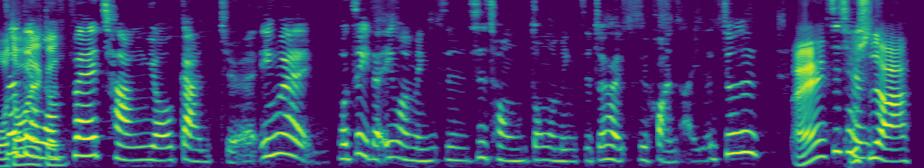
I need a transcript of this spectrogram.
我这点我都会跟非常有感觉，因为我自己的英文名字是从中文名字最后一次换来的，就是哎，之前不是啊，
